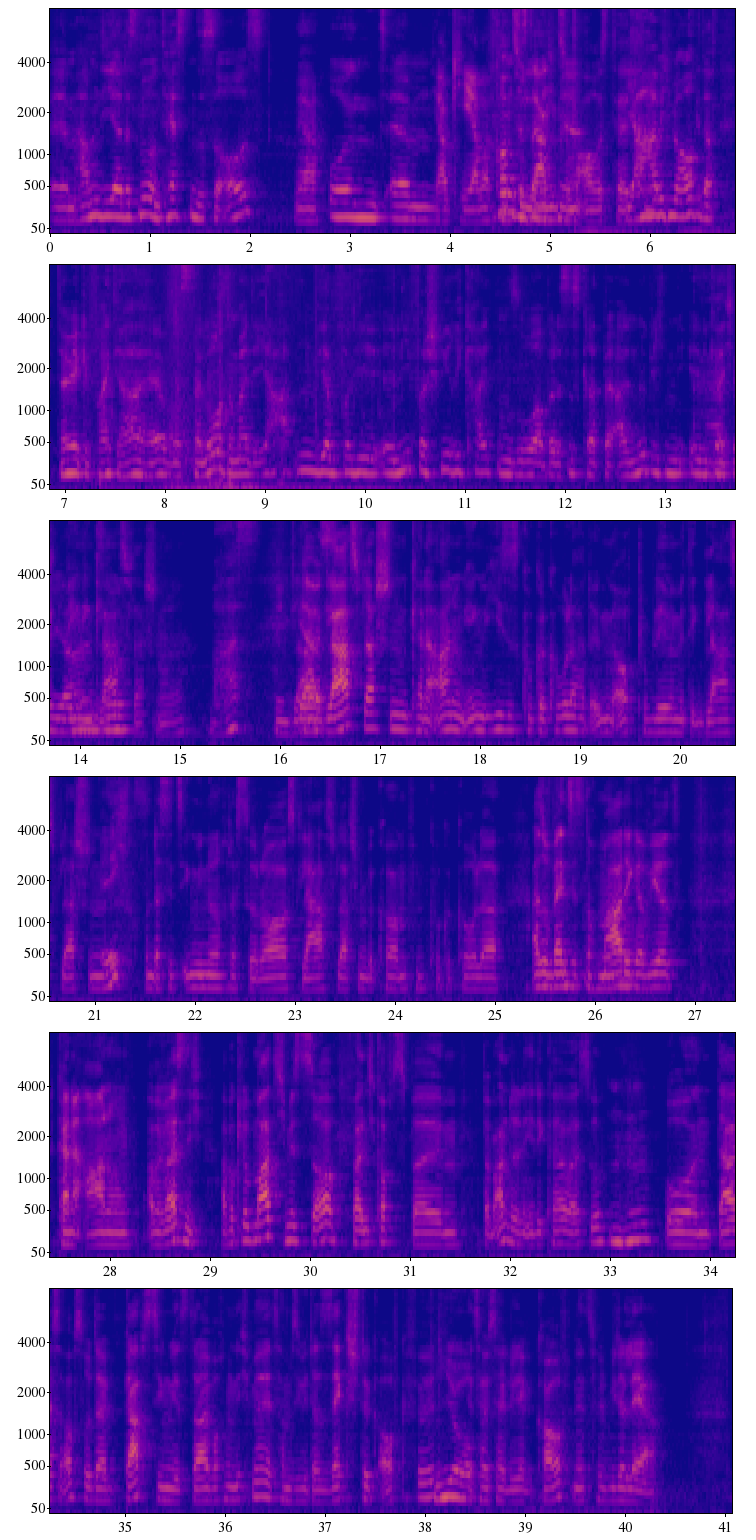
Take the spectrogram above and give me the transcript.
ähm, haben die ja das nur und testen das so aus. Ja. Und ähm, Ja, okay, aber Kommt viel zu es dann lang nicht zum mehr? Austesten. ja, habe ich mir auch gedacht. Da habe ich gefragt, ja, hä, was ist da los? Und meinte, ja, hm, wir haben voll die äh, Lieferschwierigkeiten und so, aber das ist gerade bei allen möglichen ja, ich, Edeka-Filialen. wegen den so. Glasflaschen, oder? Was? Wegen Ja, Glas? Glasflaschen, keine Ahnung, irgendwie hieß es, Coca-Cola hat irgendwie auch Probleme mit den Glasflaschen. Echt? Und dass jetzt irgendwie nur noch Restaurants Glasflaschen bekommen von Coca-Cola. Also wenn es jetzt noch madiger wird, keine Ahnung. Aber ich weiß nicht. Aber Club Mate, mir ist es auch gefallen, ich kaufe es beim, beim anderen Edeka, weißt du. Mhm. Und da ist auch so, da gab es irgendwie jetzt drei Wochen nicht mehr. Jetzt haben sie wieder sechs Stück aufgefüllt. Jo. Jetzt habe ich es halt wieder gekauft und jetzt ist halt wieder leer.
